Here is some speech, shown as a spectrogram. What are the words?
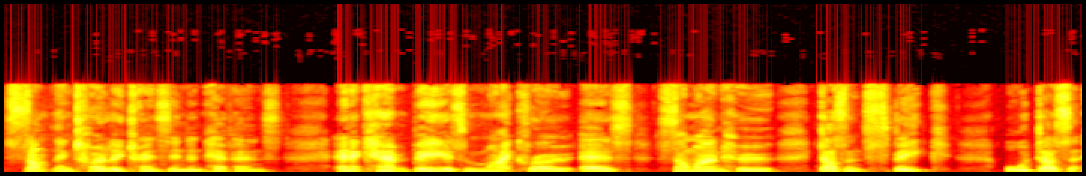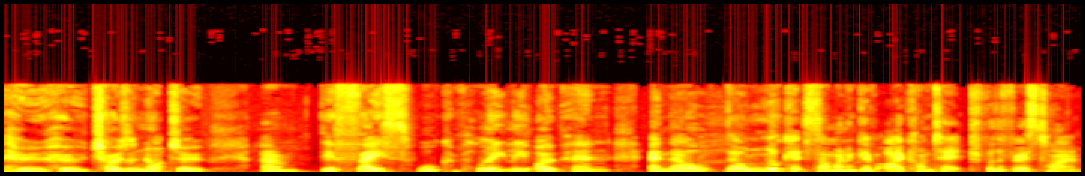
something totally transcendent happens. And it can be as micro as someone who doesn't speak or doesn't who who chosen not to um, their face will completely open and they'll they'll look at someone and give eye contact for the first time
